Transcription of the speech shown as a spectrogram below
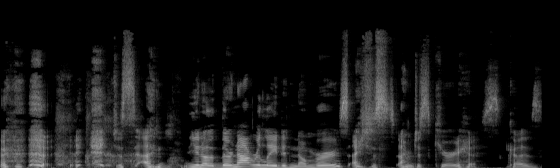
just uh, you know, they're not related numbers. I just I'm just curious because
